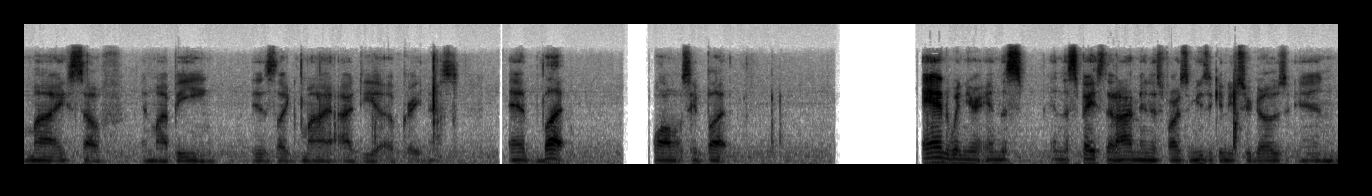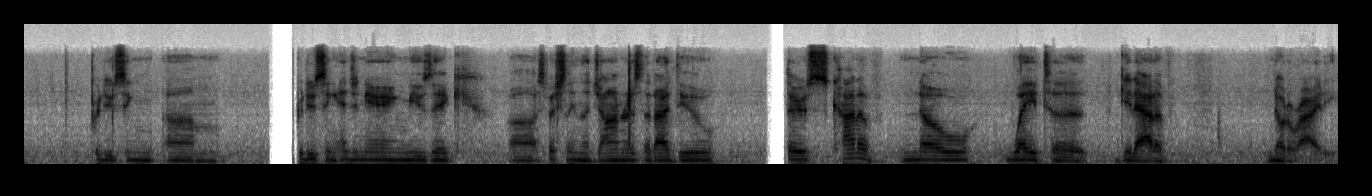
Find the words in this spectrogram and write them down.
myself and my being is like my idea of greatness and but well i won't say but and when you're in this in the space that i'm in as far as the music industry goes in producing um producing engineering music uh, especially in the genres that i do there's kind of no way to get out of notoriety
